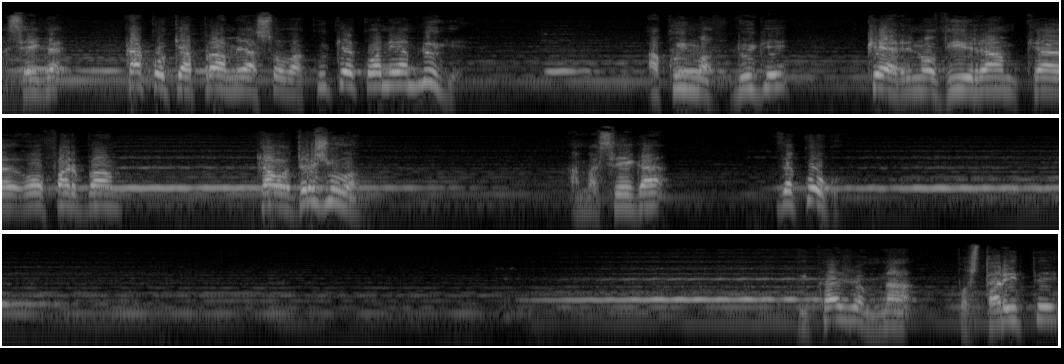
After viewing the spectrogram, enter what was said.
А сега, како ќе правам јас ова куќа, кога немам луѓе? Ако имам луѓе, ќе реновирам, ќе офарбам, ќе одржувам. Ама сега, за кого? Кажам, на постарите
